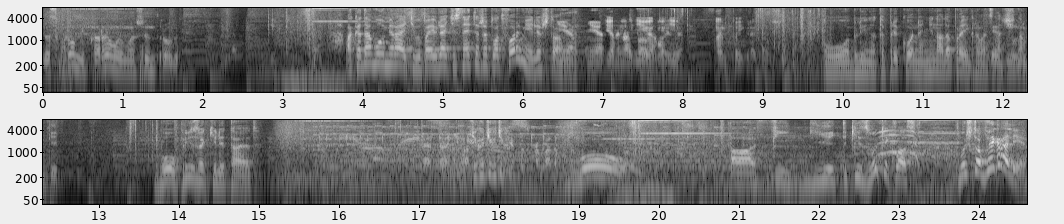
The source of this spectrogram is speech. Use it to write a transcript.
Да скромный, хара мою машин трогать. А когда вы умираете, вы появляетесь на этой же платформе или что? Нет, нет, Нет, на они, они сами поиграть дальше. О, блин, это прикольно, не надо проигрывать, Привет, значит нам. мужики. Воу, призраки летают. Это они Тихо, тихо, тихо. Воу. Офигеть, такие звуки класс. Мы что, выиграли?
